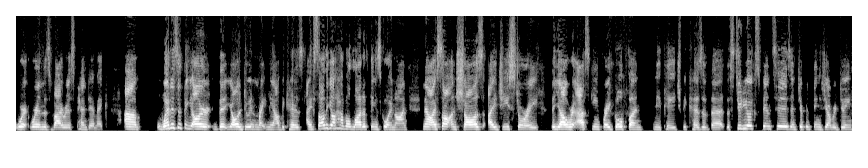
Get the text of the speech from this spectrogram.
we're we're in this virus pandemic. Um, what is it that y'all are that y'all are doing right now? Because I saw that y'all have a lot of things going on. Now, I saw on Shaul's IG story that y'all were asking for a GoFundMe page because of the the studio expenses and different things y'all were doing.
